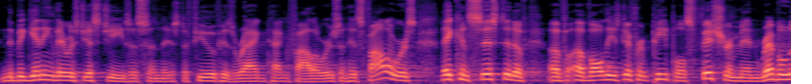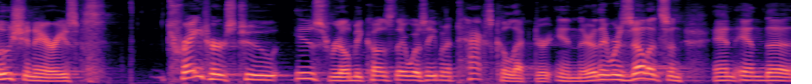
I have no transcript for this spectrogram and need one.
In the beginning, there was just Jesus and just a few of his ragtag followers. And his followers, they consisted of, of, of all these different peoples fishermen, revolutionaries, traitors to Israel because there was even a tax collector in there. There were zealots and, and, and uh,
